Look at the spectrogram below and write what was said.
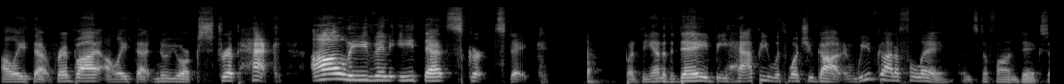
I'll eat that ribeye. I'll eat that New York strip. Heck, I'll even eat that skirt steak. But at the end of the day, be happy with what you got. And we've got a filet and Stefon Diggs.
